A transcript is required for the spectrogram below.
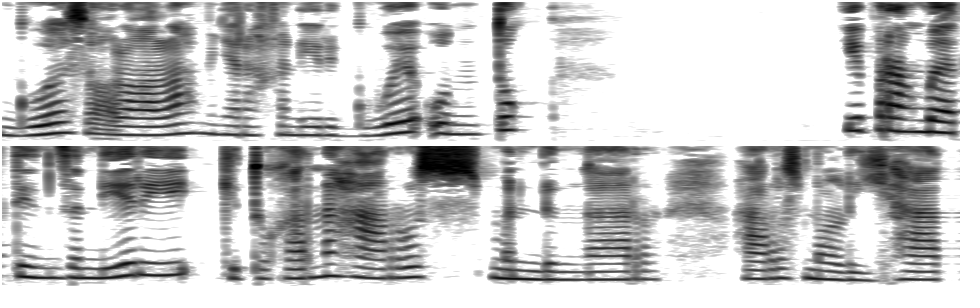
Gue seolah-olah menyerahkan diri gue untuk ya perang batin sendiri gitu. Karena harus mendengar harus melihat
